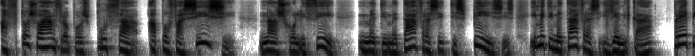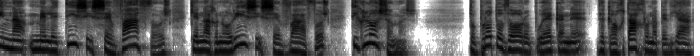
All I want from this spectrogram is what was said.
αυτός ο άνθρωπος που θα αποφασίσει να ασχοληθεί με τη μετάφραση της ποίησης ή με τη μετάφραση γενικά πρέπει να μελετήσεις σε βάθος και να γνωρίσεις σε βάθος τη γλώσσα μας. Το πρώτο δώρο που έκανε 18χρονα παιδιά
